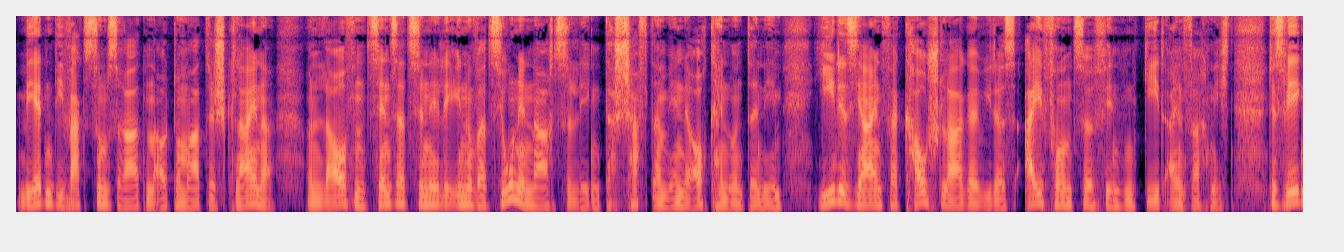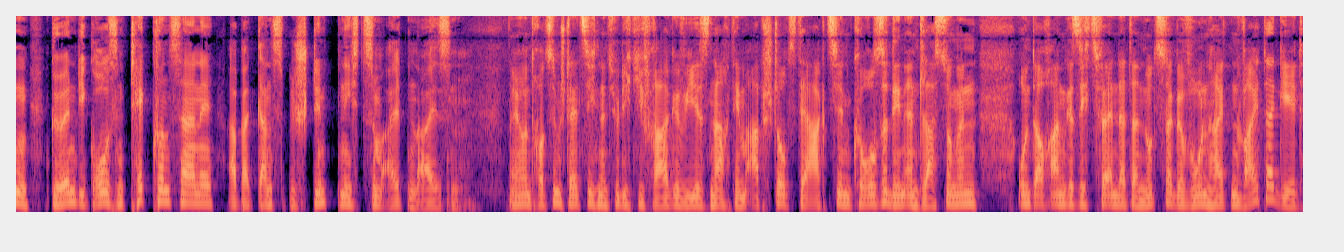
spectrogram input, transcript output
werden die Wachstumsraten automatisch kleiner und laufen sensationelle Innovationen nachzulegen. Das schafft am Ende auch kein Unternehmen. Jedes Jahr ein Verkaufsschlager wie das iPhone zu erfinden, geht einfach nicht. Deswegen gehören die großen Tech-Konzerne aber ganz bestimmt nicht zum alten Eisen. Naja, und trotzdem stellt sich natürlich die Frage, wie es nach dem Absturz der Aktienkurse, den Entlassungen und auch angesichts veränderter Nutzergewohnheiten weitergeht.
